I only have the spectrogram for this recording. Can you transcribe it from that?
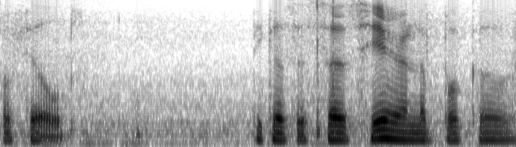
fulfilled because it says here in the book of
